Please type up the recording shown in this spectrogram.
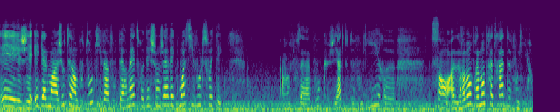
Et j'ai également ajouté un bouton qui va vous permettre d'échanger avec moi si vous le souhaitez. Alors je vous avoue que j'ai hâte de vous lire, euh, sans, vraiment vraiment très très hâte de vous lire.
